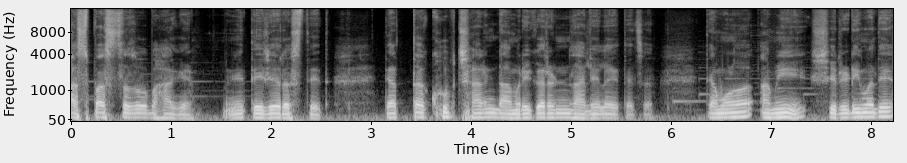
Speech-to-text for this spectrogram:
आसपासचा जो भाग आहे म्हणजे ते जे रस्ते आहेत ते आत्ता खूप छान डांबरीकरण झालेलं आहे त्याचं. त्यामुळं आम्ही शिर्डीमध्ये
